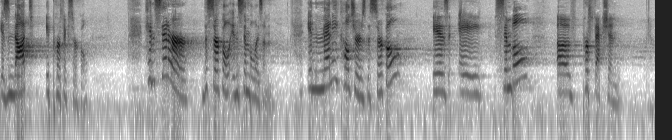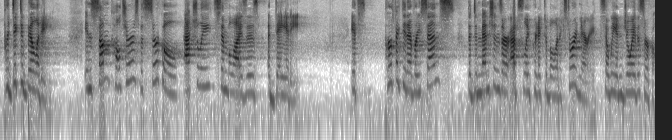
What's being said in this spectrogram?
is not a perfect circle. Consider the circle in symbolism. In many cultures, the circle is a symbol of perfection, predictability. In some cultures, the circle actually symbolizes a deity. It's perfect in every sense. The dimensions are absolutely predictable and extraordinary, so we enjoy the circle.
